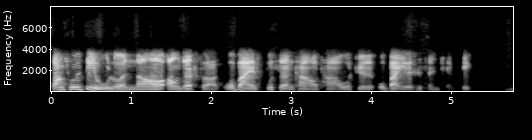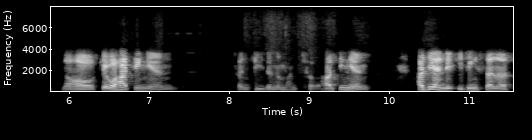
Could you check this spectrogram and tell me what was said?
当初是第五轮，然后 Underslot，我本来不是很看好他，我觉得我本来以为是省钱病然后结果他今年成绩真的蛮扯，他今年他今年已经升了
